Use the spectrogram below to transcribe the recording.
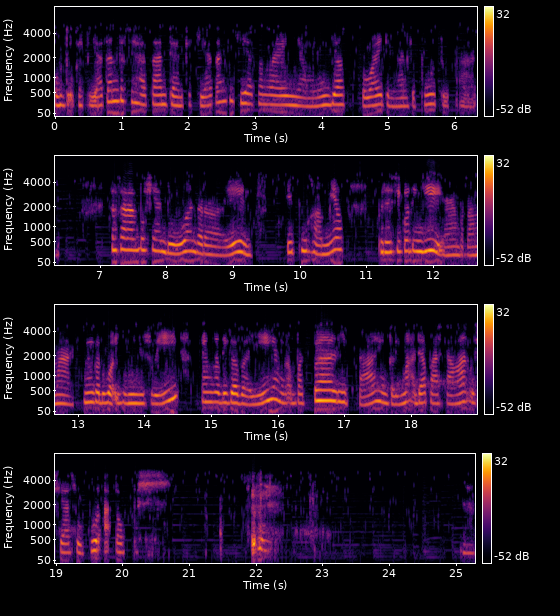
untuk kegiatan kesehatan dan kegiatan-kegiatan lain yang menunjang sesuai dengan kebutuhan. Sasaran posyandu antara lain ibu hamil beresiko tinggi. Yang pertama. Yang kedua ibu menyusui. Yang ketiga bayi. Yang keempat balita. Yang kelima ada pasangan usia subur atau pus. Nah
